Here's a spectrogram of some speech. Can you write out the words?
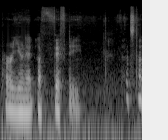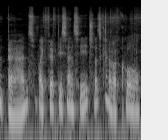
per unit of 50. That's not bad. So like 50 cents each. That's kind of a cool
